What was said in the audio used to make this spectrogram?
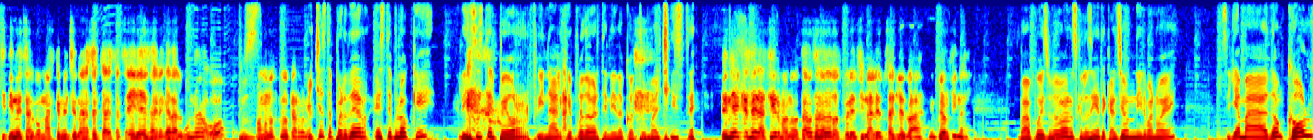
si tienes algo más que mencionar acerca de estas series, agregar alguna o Pues vámonos con otra rola. echaste a perder este bloque. Le hiciste el peor final que puedo haber tenido con tu mal chiste. Tenía que ser así, hermano. Estamos hablando de los peores finales, pues ahí les va, el peor final. Va, pues vámonos con la siguiente canción, Nirvana Noé. Se llama Don't Call,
